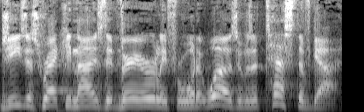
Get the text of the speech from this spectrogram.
Jesus recognized it very early for what it was. It was a test of God.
